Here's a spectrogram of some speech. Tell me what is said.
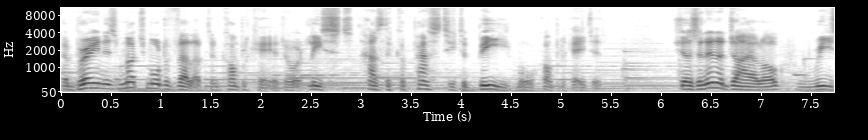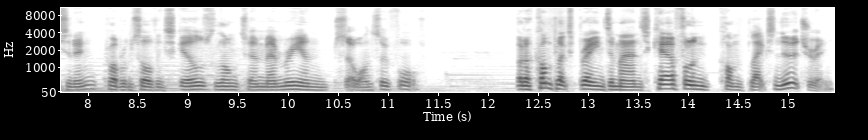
Her brain is much more developed and complicated, or at least has the capacity to be more complicated. She has an inner dialogue, reasoning, problem solving skills, long term memory, and so on and so forth but a complex brain demands careful and complex nurturing,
